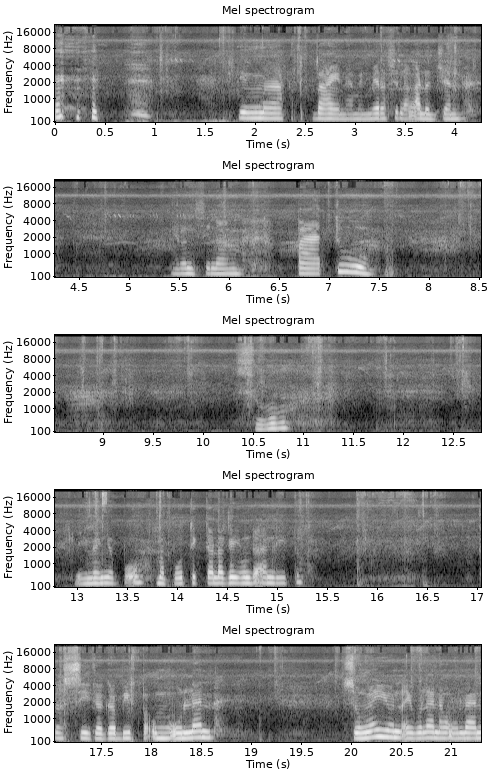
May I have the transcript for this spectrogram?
yung mga kapitbahay namin, meron silang ano dyan. Meron silang patu. So, tingnan nyo po, maputik talaga yung daan dito. Kasi kagabi pa umuulan. So, ngayon ay wala ng ulan.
